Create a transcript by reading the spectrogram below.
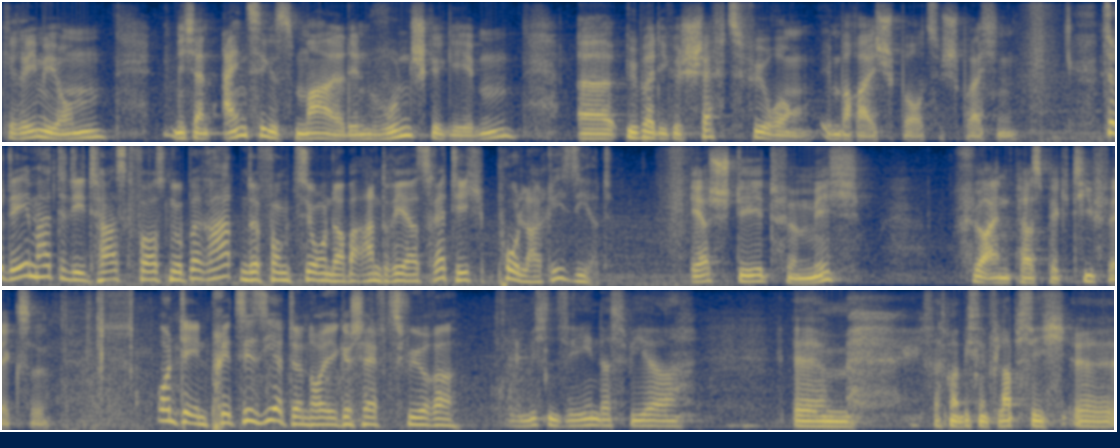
Gremium nicht ein einziges Mal den Wunsch gegeben, äh, über die Geschäftsführung im Bereich Sport zu sprechen. Zudem hatte die Taskforce nur beratende Funktion, aber Andreas Rettich polarisiert. Er steht für mich für einen Perspektivwechsel. Und den präzisiert der neue Geschäftsführer. Wir müssen sehen, dass wir, ähm, ich sag mal ein bisschen flapsig, äh,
